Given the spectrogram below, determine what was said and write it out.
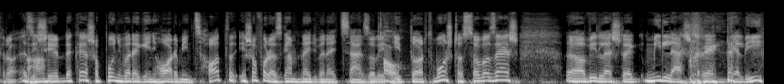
ra ez Aha. is érdekes, a ponyvaregény 36, és a Forrest Gump 41 százalék. Oh. Itt tart most a szavazás, a villás reg, millás reggeli.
